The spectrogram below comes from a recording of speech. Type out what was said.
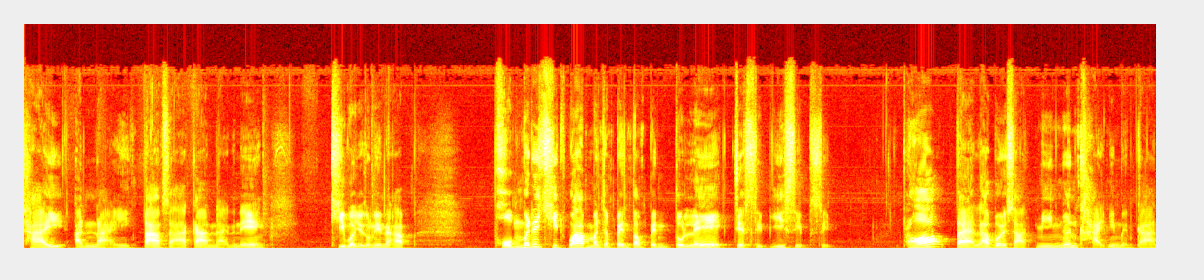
ใช้อันไหนตามสถานการณ์ไหนนั่นเองคีย์เวิร์ดอยู่ตรงนี้นะครับ ผมไม่ได้คิดว่ามันจะเป็นต้องเป็นตัวเลข 70 20 10 เพราะแต่ละบริษัทมีเงื่อนไขไม่เหมือนกัน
